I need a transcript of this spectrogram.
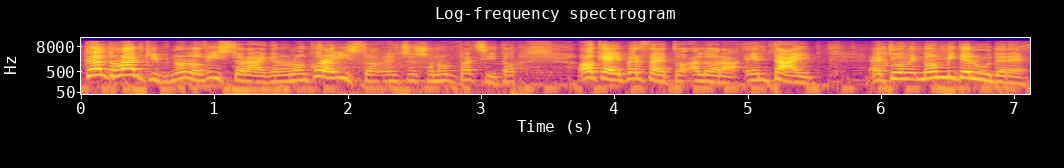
Tra l'altro Madkip non l'ho visto raga Non l'ho ancora visto. Eh, Sono impazzito. Ok perfetto. Allora Entai è il tuo Non mi deludere.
